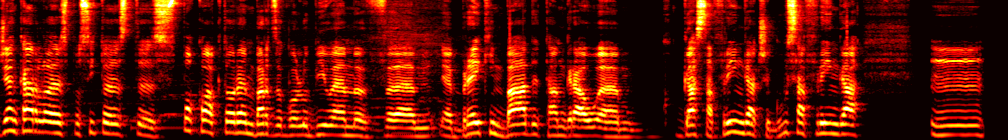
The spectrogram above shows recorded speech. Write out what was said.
Giancarlo Esposito jest e, spoko aktorem, bardzo go lubiłem w em, Breaking Bad, tam grał em, Gasa Fringa czy Gusa Fringa. Mm,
